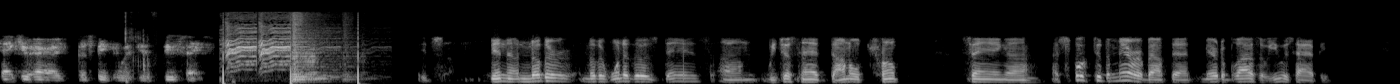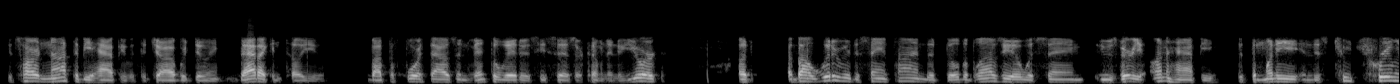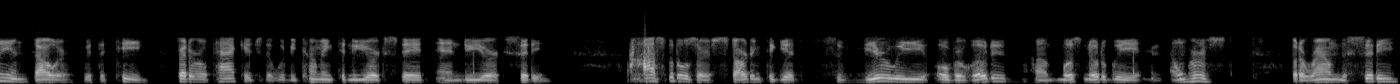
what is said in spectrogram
Thank you, Harry. Good speaking with you. Be safe. It's been another another one of those days. Um, we just had Donald Trump saying, uh, I spoke to the mayor about that, Mayor de Blasio. He was happy. It's hard not to be happy with the job we're doing. That I can tell you. About the 4,000 ventilators he says are coming to New York. Uh, about literally the same time that Bill de Blasio was saying he was very unhappy that the money in this $2 trillion with the T federal package that would be coming to New York State and New York City. Hospitals are starting to get severely overloaded uh, most notably in Elmhurst, but around the city.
